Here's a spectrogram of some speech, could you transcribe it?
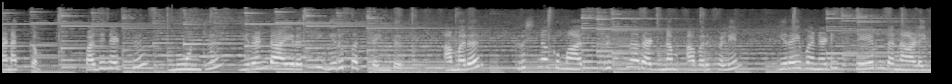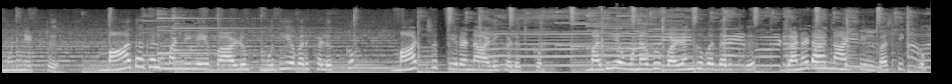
வணக்கம். பதினெட்டு மூன்று இரண்டாயிரத்தி இருபத்தைந்து. அமரர் கிருஷ்ணகுமார் கிருஷ்ணரட்னம் அவர்களின் இறைவனடி சேர்ந்த நாளை முன்னிட்டு மாதகல் மண்ணிலே வாழும் முதியவர்களுக்கும் மாற்றுத்திறனாளிகளுக்கும் மதிய உணவு வழங்குவதற்கு கனடா நாட்டில் வசிக்கும்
